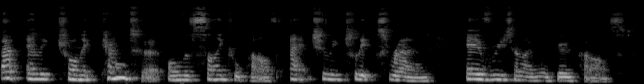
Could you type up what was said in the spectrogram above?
That electronic counter on the cycle path actually clicks round every time we go past.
